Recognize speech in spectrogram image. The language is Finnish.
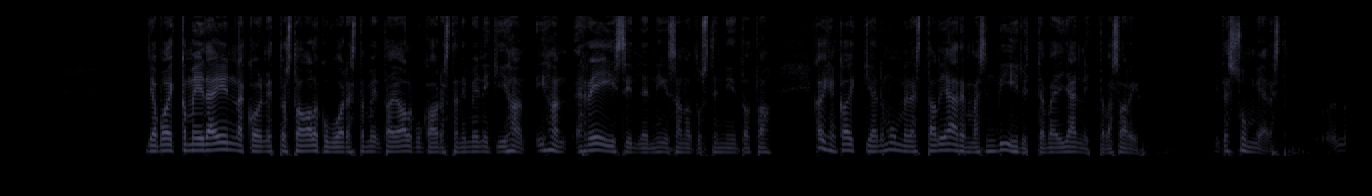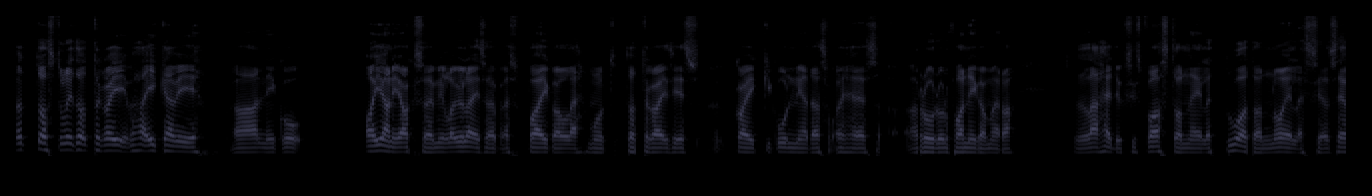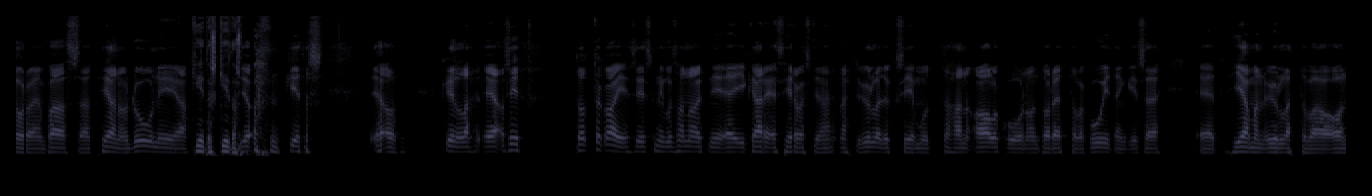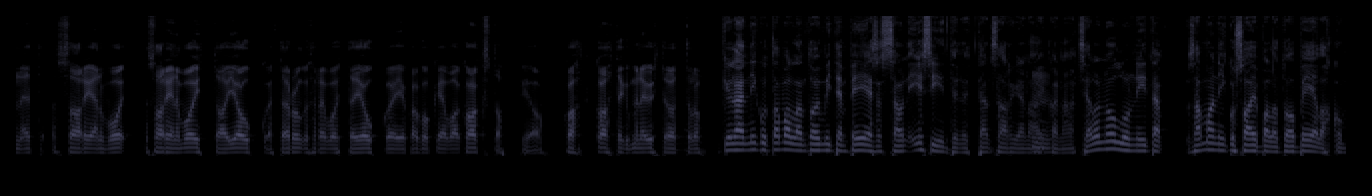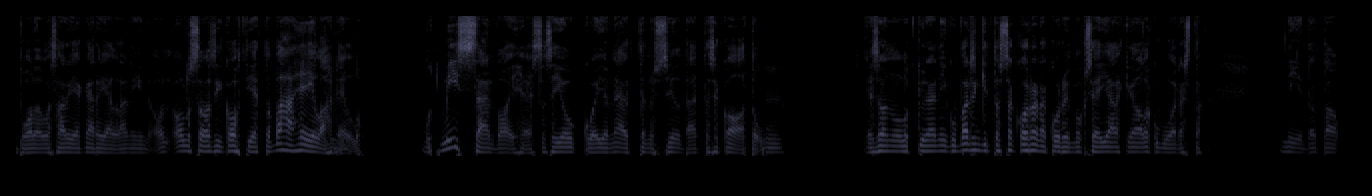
Ja vaikka meidän ennakoinnit tuosta alkuvuodesta tai alkukaudesta niin menikin ihan, ihan reisille niin sanotusti, niin tota, kaiken kaikkiaan niin mun mielestä tämä oli äärimmäisen viihdyttävä ja jännittävä sarja. Mites sun mielestä? No tossa tuli totta kai vähän ikäviä uh, niinku ajanjaksoja, milloin yleisö pääsi paikalle, mutta totta kai siis kaikki kunnia tässä vaiheessa ruudun fanikamera lähetyksistä vastanneille tuotannoille siellä seuraajan päässä, että hieno duuni. Ja, kiitos, kiitos. Jo, kiitos. Joo, kyllä. Ja sitten totta kai, siis niin kuin sanoit, niin ei kärjessä hirveästi nähty yllätyksiä, mutta tähän alkuun on todettava kuitenkin se, että hieman yllättävää on, että sarjan, vo, sarjan voittaa joukkue, tai runkosarjan voittaa joukkue, joka kokee vain kaksi tappioa, 21 ottelua. Kyllähän niin kuin tavallaan toi, miten PSS on esiintynyt tämän sarjan mm. aikana. Että siellä on ollut niitä, sama niin kuin Saipalla tuo B-lohkon puolella sarjakärjellä, niin on ollut sellaisia kohtia, että on vähän heilahdellut. Mm. Mutta missään vaiheessa se joukkue ei ole näyttänyt siltä, että se kaatuu. Mm. Ja se on ollut kyllä niin kuin varsinkin tuossa koronakurimuksen jälkeen alkuvuodesta niin tota,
